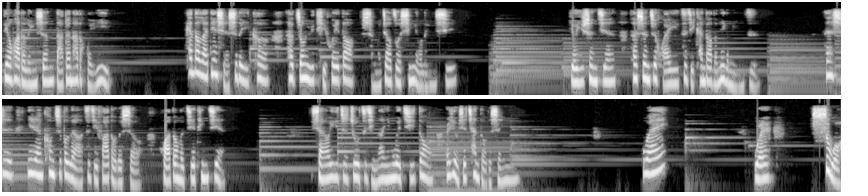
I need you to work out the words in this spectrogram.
电话的铃声打断他的回忆。看到来电显示的一刻，他终于体会到什么叫做心有灵犀。有一瞬间，他甚至怀疑自己看到的那个名字，但是依然控制不了自己发抖的手，滑动了接听键，想要抑制住自己那因为激动而有些颤抖的声音。喂，喂，是我。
